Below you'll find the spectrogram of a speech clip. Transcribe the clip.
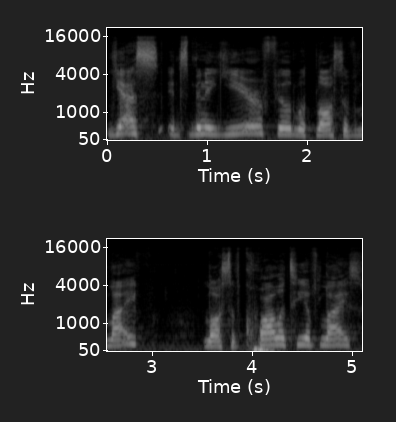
Yes, it's been a year filled with loss of life, loss of quality of life,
